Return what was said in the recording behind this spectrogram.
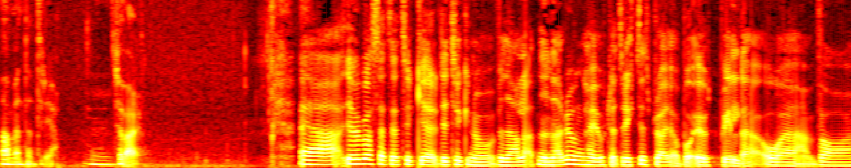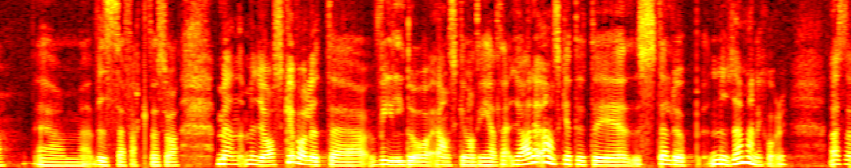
använt den till det. Tyvärr. Eh, Jag vill bara säga att jag tycker, det tycker nog vi alla, att Nina Rung har gjort ett riktigt bra jobb att utbilda och vara, visa fakta. Så. Men, men jag ska vara lite vild och önska någonting helt Jag hade önskat att det ställde upp nya människor. Alltså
